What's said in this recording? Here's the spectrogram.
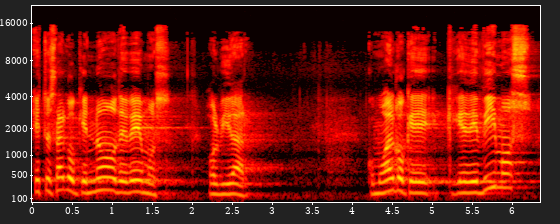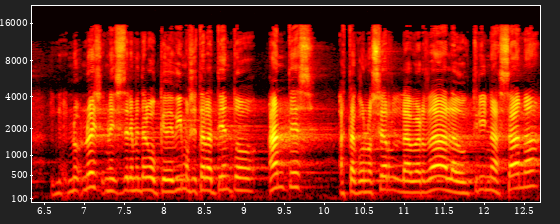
Esto es algo que no debemos olvidar. Como algo que, debimos, no, no, es necesariamente algo que debimos estar atentos antes hasta conocer la verdad, la doctrina sana,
